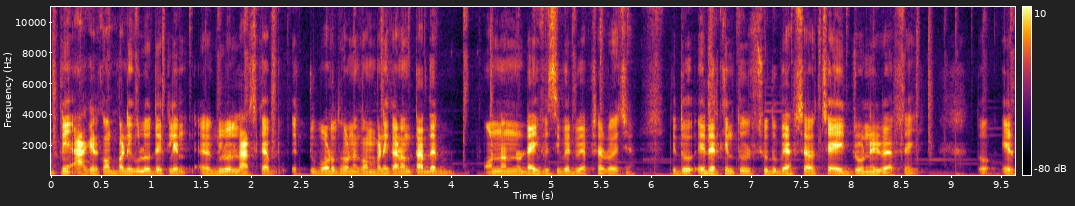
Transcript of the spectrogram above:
আপনি আগের কোম্পানিগুলো দেখলেন, এগুলো লার্জ ক্যাপ একটু বড় ধরনের কোম্পানি, কারণ তাদের অন্যান্য ডাইভার্সিফাইড ব্যবসা রয়েছে। কিন্তু এদের কিন্তু শুধু ব্যবসা হচ্ছে এই ড্রোনের ব্যবসায়। তো এর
